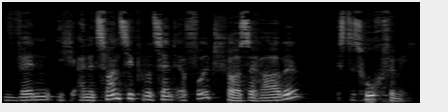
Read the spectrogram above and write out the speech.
wenn ich eine 20% Erfolgschance habe, ist es hoch für mich.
